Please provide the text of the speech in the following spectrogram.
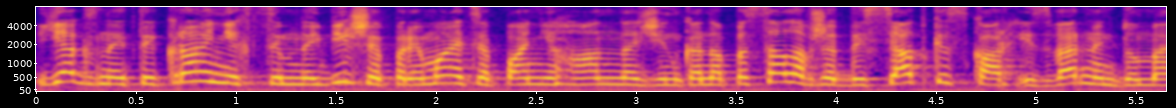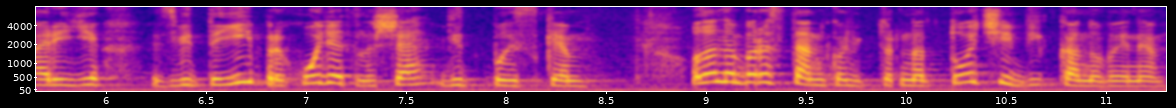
Як знайти крайніх, цим найбільше переймається пані Ганна. Жінка написала вже десятки скарг і звернень до мерії. Звідти їй приходять лише відписки. Олена Берестенко, Віктор Надточий, Вікка Новини.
